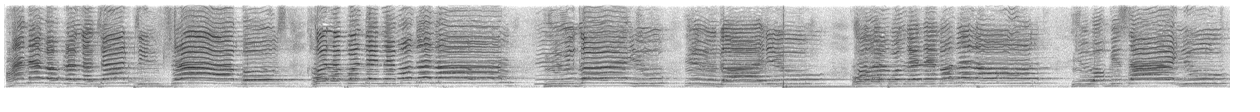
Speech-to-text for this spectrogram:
an ever-present help in troubles. Call upon the name of the Lord. He will guide you. He will guide you. Call upon the name of the Lord. He He will walk beside you.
